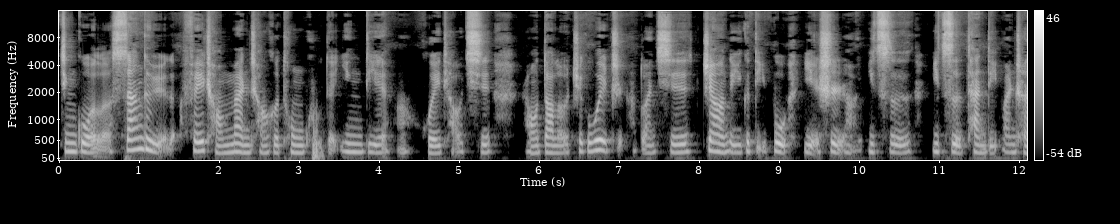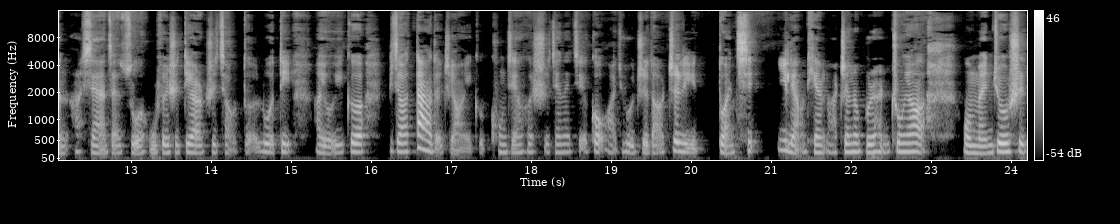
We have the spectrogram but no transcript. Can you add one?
经过了三个月的非常漫长和痛苦的阴跌啊回调期。然后到了这个位置啊，短期这样的一个底部也是啊一次一次探底完成啊，现在在做无非是第二只脚的落地啊，有一个比较大的这样一个空间和时间的结构啊，就会知道这里短期一两天啊真的不是很重要了，我们就是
